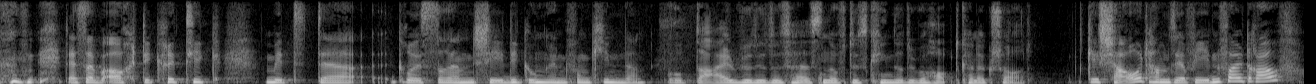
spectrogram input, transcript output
Deshalb auch die Kritik mit der größeren Schädigungen von Kindern. Brutal würde das heißen, auf das Kind hat überhaupt keiner geschaut. Geschaut haben sie auf jeden Fall drauf,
